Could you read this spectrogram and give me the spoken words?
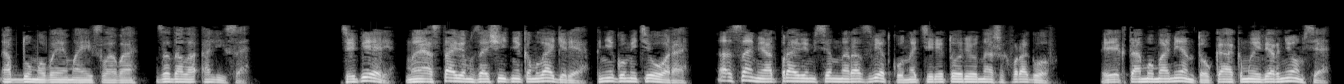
обдумывая мои слова, задала Алиса. «Теперь мы оставим защитникам лагеря книгу Метеора, а сами отправимся на разведку на территорию наших врагов. И к тому моменту, как мы вернемся,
